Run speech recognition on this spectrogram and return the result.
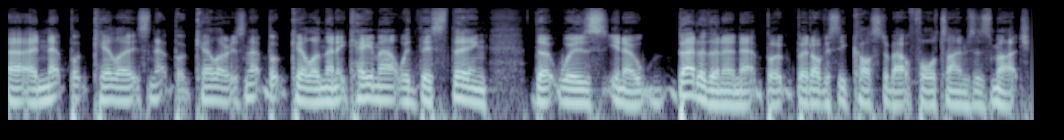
a netbook killer. It's netbook killer. It's netbook killer," and then it came out with this thing that was you know better than a netbook, but obviously cost about four times as much.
